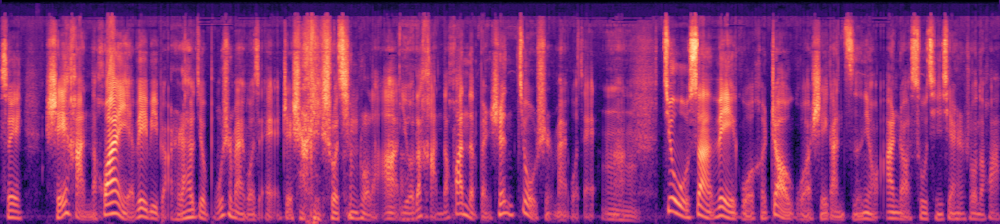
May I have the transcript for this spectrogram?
所以谁喊的欢，也未必表示他就不是卖国贼。这事儿得说清楚了啊！有的喊的欢的本身就是卖国贼啊！就算魏国和赵国谁敢执拗，按照苏秦先生说的话，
